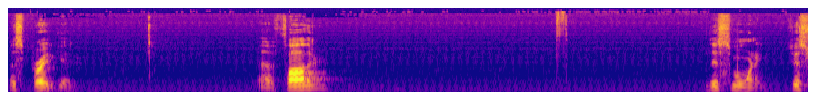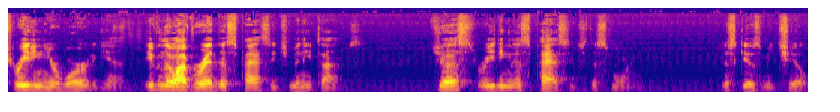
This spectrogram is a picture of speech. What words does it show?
Let's pray together. Uh, Father, this morning, just reading your word again, even though I've read this passage many times, just reading this passage this morning just gives me chills.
